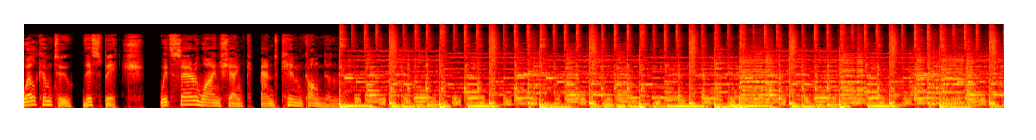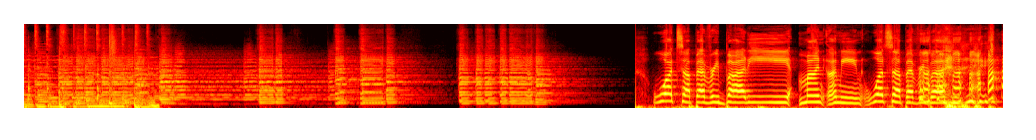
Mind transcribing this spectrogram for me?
Welcome to This Bitch with Sarah Weinshank and Kim Congdon. What's up, everybody? Mine, I mean, what's up, everybody?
